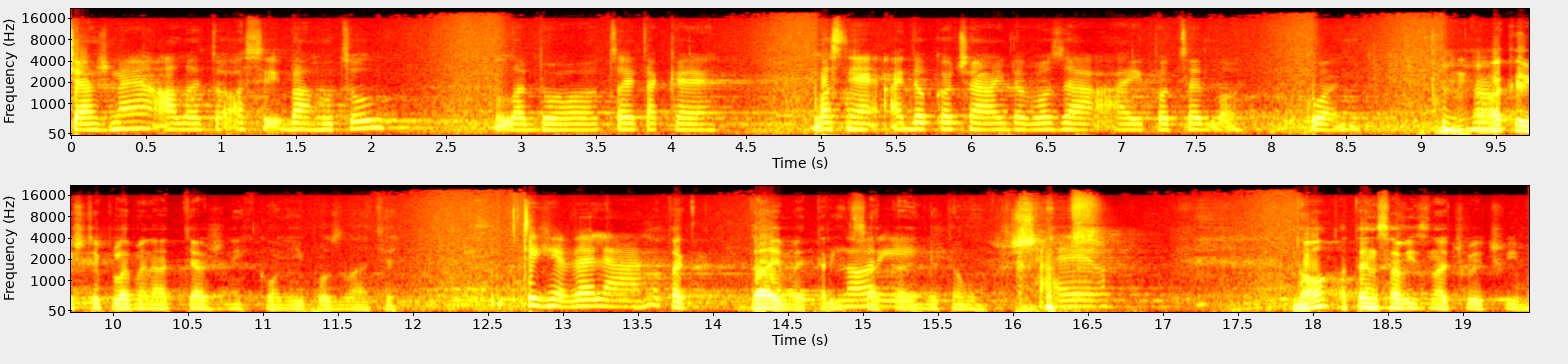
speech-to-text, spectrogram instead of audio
ťažné, ale to asi iba hucul, lebo to je také vlastne aj do koča, aj do voza, aj pod sedlo kôň. Uh-huh. A aké ešte plemená ťažných koní poznáte? Tých je veľa. No tak dajme 30, Nori, dajme tomu. Šajer. No a ten sa vyznačuje čím?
